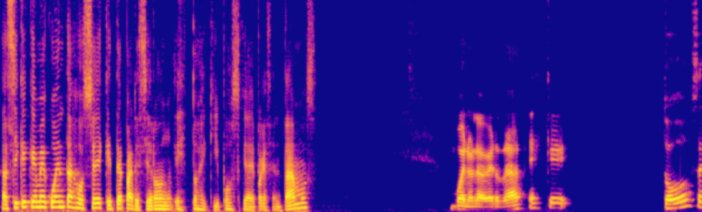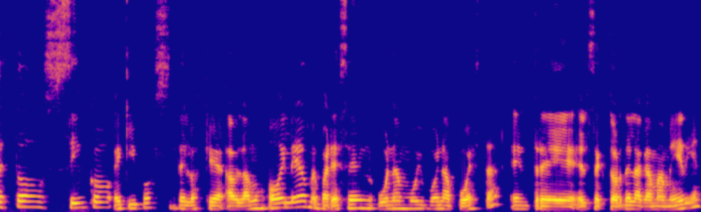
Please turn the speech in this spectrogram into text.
Así que, ¿qué me cuentas, José? ¿Qué te parecieron estos equipos que presentamos? Bueno, la verdad es que todos estos cinco equipos de los que hablamos hoy, Leo, me parecen una muy buena apuesta entre el sector de la gama media.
